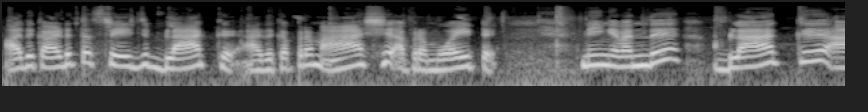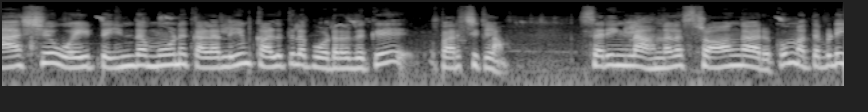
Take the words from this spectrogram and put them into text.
அதுக்கு அடுத்த ஸ்டேஜ் பிளாக்கு அதுக்கப்புறம் ஆஷு அப்புறம் ஒயிட்டு நீங்கள் வந்து பிளாக்கு ஆஷு ஒயிட்டு இந்த மூணு கலர்லேயும் கழுத்தில் போடுறதுக்கு பறிச்சிக்கலாம். சரிங்களா? நல்லா ஸ்ட்ராங்காக இருக்கும். மற்றபடி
